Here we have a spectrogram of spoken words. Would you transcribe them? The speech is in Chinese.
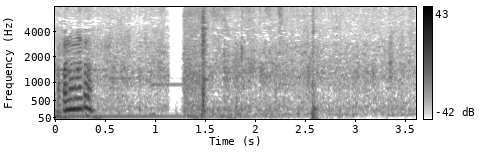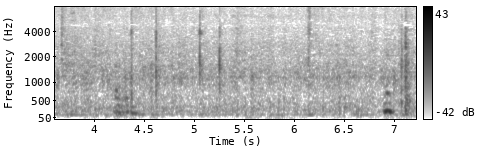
Apa nama tuh? Hmm.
